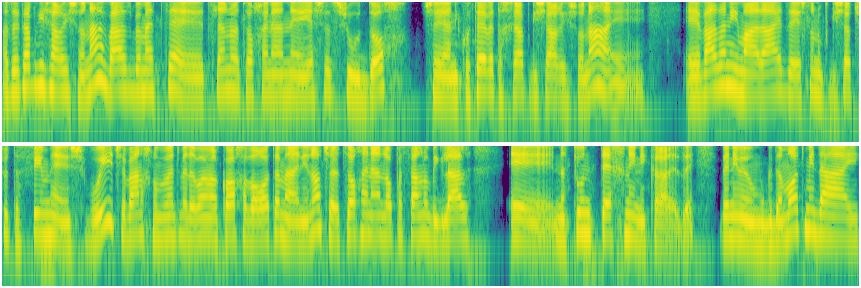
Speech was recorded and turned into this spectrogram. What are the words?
אז הייתה פגישה ראשונה, ואז באמת אצלנו לצורך העניין יש איזשהו דוח שאני כותבת אחרי הפגישה הראשונה. ואז אני מעלה את זה, יש לנו פגישת שותפים שבועית, שבה אנחנו באמת מדברים על כל החברות המעניינות, שלצורך העניין לא פסלנו בגלל אה, נתון טכני נקרא לזה, בין אם הן מוקדמות מדי,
